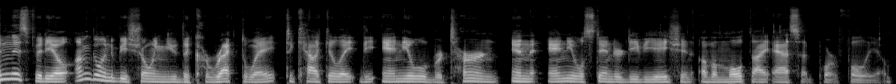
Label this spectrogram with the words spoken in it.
In this video, I'm going to be showing you the correct way to calculate the annual return and the annual standard deviation of a multi-asset portfolio.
